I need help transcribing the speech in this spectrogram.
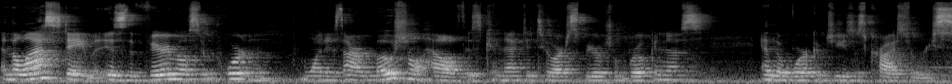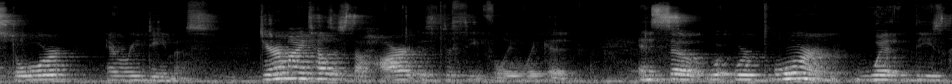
And the last statement is the very most important one is our emotional health is connected to our spiritual brokenness and the work of Jesus Christ to restore and redeem us. Jeremiah tells us the heart is deceitfully wicked. And so we're born with these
